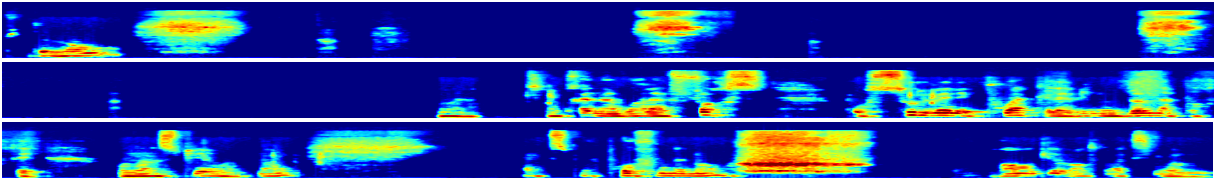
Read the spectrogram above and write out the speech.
Puis devant. Voilà. On s'entraîne à avoir la force pour soulever les poids que la vie nous donne à porter. On inspire maintenant. Expire profondément. Rentre le ventre au maximum.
